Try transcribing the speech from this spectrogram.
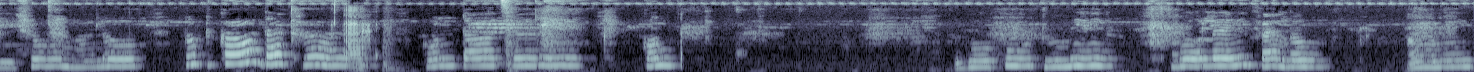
এসো মালক টুটকা দেখা কোনটা ছেড়ে কোনটা গপু তুমি বলে ফেলো আমি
